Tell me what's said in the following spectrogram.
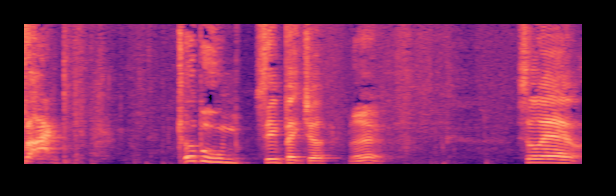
Bang! Kaboom! Same picture, right? So uh,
